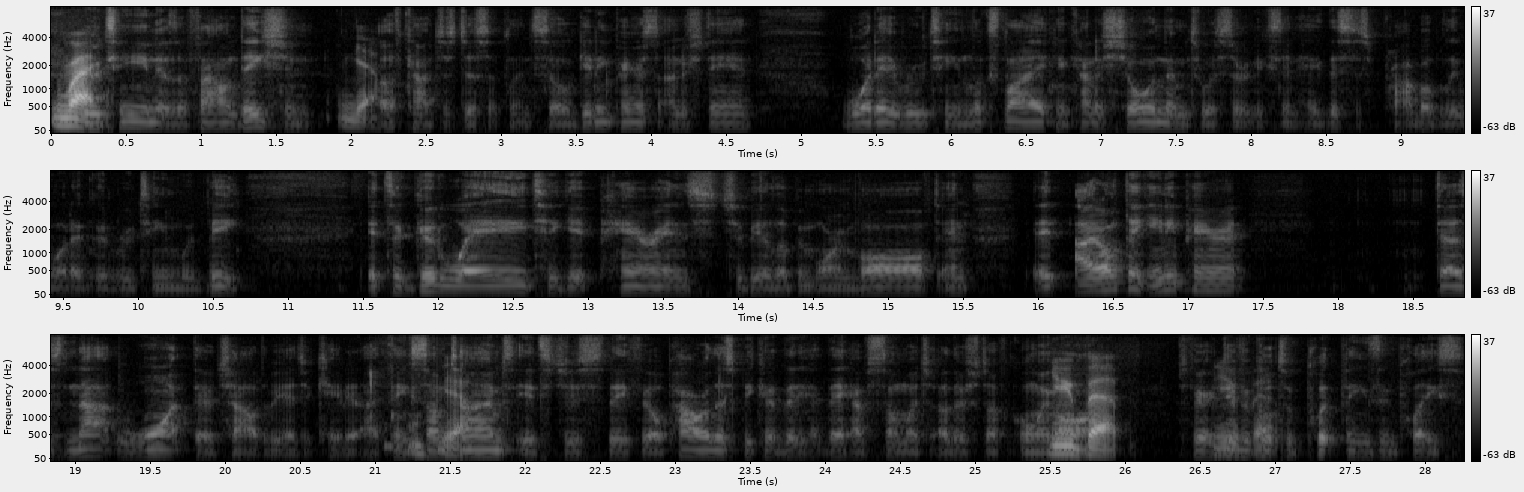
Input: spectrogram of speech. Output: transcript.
Right. Routine is a foundation yeah. of conscious discipline. So getting parents to understand what a routine looks like and kind of showing them to a certain extent, hey, this is probably what a good routine would be. It's a good way to get parents to be a little bit more involved. And it, I don't think any parent does not want their child to be educated. I think mm-hmm. sometimes yeah. it's just they feel powerless because they they have so much other stuff going you on. You bet. It's very you difficult bet. to put things in place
